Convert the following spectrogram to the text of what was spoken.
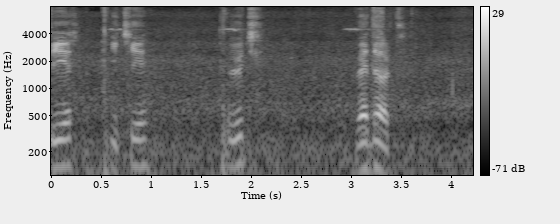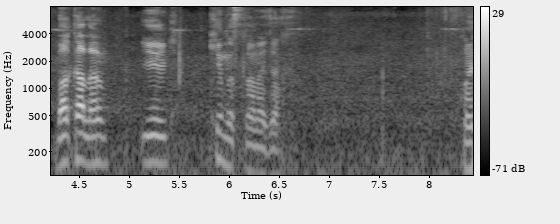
1, 2, 3 ve 4. Bakalım ilk kim ıslanacak? Koy.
